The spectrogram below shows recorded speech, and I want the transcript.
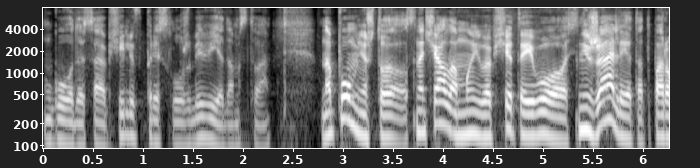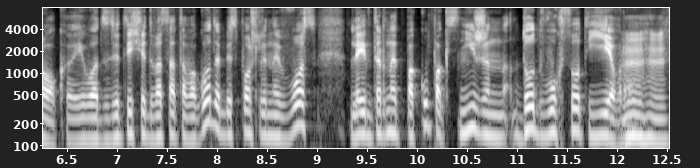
года, сообщили в пресс-службе ведомства. Напомню, что сначала мы вообще-то его снижали, этот порог, и вот с 2020 года беспошлиный ввоз для интернет-покупок снижен до 200 евро. Мгм.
